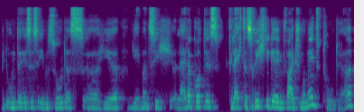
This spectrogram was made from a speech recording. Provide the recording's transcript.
mitunter ist es eben so, dass äh, hier jemand sich leider Gottes vielleicht das Richtige im falschen Moment tut, ja,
